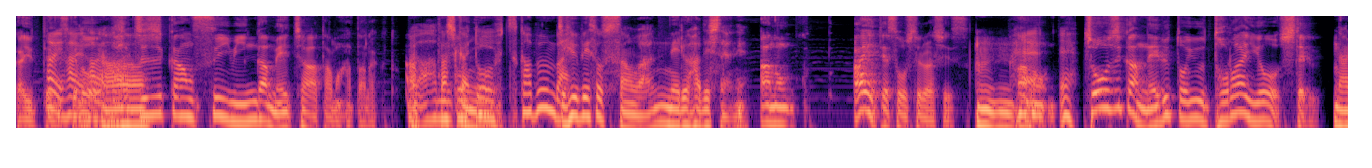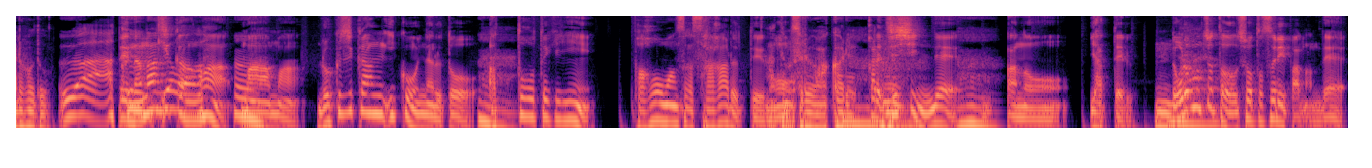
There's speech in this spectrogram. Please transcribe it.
が言ってるんですけど、はいはいはい8時間睡眠がめちゃ頭働くと。あ、確かに、2日分ジェ倍。フ・ベソスさんは寝る派でしたよね。あの、あえてそうしてるらしいです。うんうん。あのええ、長時間寝るというトライをしてる。なるほど。うわーで、7時間は、うんまあまあ、6時間以降になると、うん圧倒的にパフォーマンスが下がるっていうあ、のをでも、それわかる。うん彼自身で、うんあの、やってる。うんで、俺もちょっとショートスリーパーなんで、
